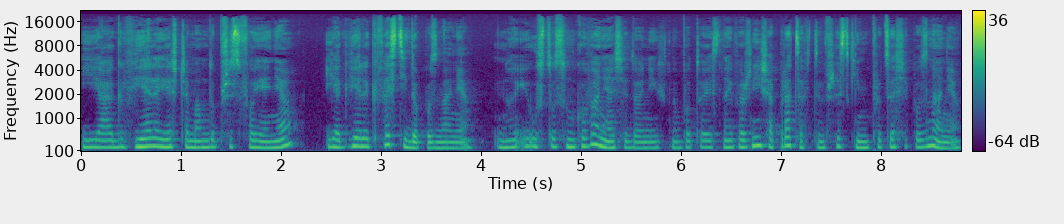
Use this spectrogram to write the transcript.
i jak wiele jeszcze mam do przyswojenia, jak wiele kwestii do poznania no i ustosunkowania się do nich, no bo to jest najważniejsza praca w tym wszystkim procesie poznania.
